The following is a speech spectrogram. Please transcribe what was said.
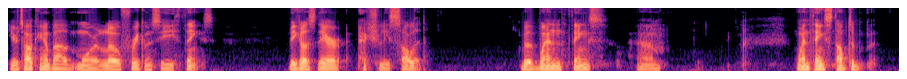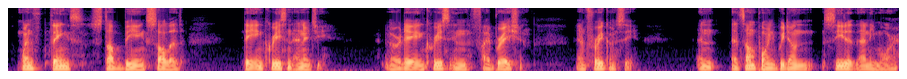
you're talking about more low frequency things because they're actually solid. But when things um, when things stop to when things stop being solid, they increase in energy or they increase in vibration and frequency. And at some point, we don't see it anymore.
